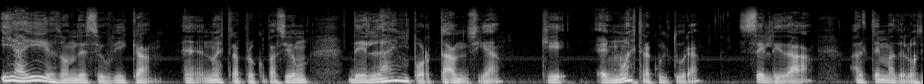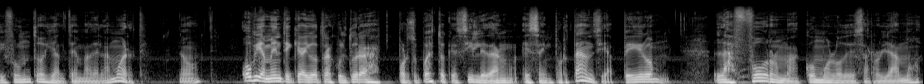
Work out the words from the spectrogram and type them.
Y ahí es donde se ubica eh, nuestra preocupación de la importancia que en nuestra cultura se le da al tema de los difuntos y al tema de la muerte, ¿no? obviamente que hay otras culturas, por supuesto que sí le dan esa importancia, pero la forma como lo desarrollamos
